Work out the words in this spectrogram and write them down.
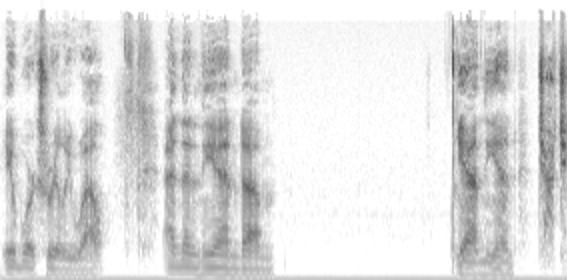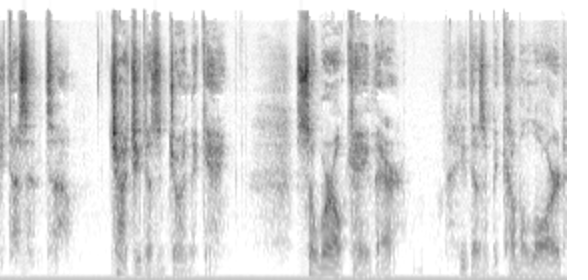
it works really well. And then in the end, um, yeah, in the end, Chachi doesn't um, Chachi doesn't join the gang, so we're okay there. He doesn't become a lord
